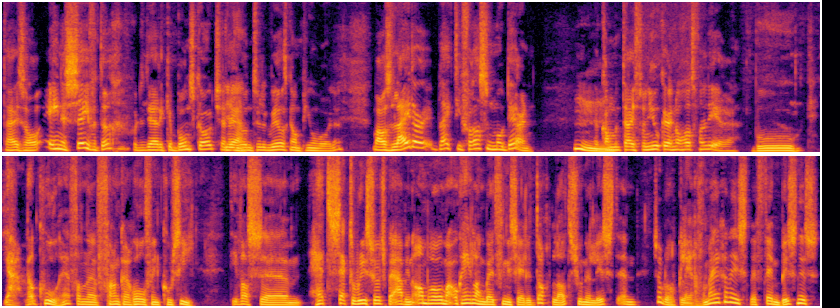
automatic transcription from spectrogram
Hij is al 71, voor de derde keer bondscoach en Ja. hij wil natuurlijk wereldkampioen worden. Maar als leider blijkt hij verrassend modern. Hmm. Daar kan Matthijs van Nieuwkerk nog wat van leren. Boe. Ja, wel cool hè, van eh Franka Rolfing Cousy. Die was ehm head sector research bij ABN AMRO, maar ook heel lang bij het Financiële Dagblad, journalist. En zo ook collega van mij geweest bij Fem Business.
